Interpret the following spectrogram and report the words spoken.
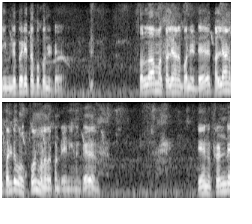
நீ மிகப்பெரிய தப்பு பண்ணிட்ட. சொல்லாமல் கல்யாணம் பண்ணிட்டு கல்யாணம் பண்ணிட்டு உனக்கு ஃபோன் பண்ண வர பண்ணுறிய நீ எனக்கு? என் ஃப்ரெண்டு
